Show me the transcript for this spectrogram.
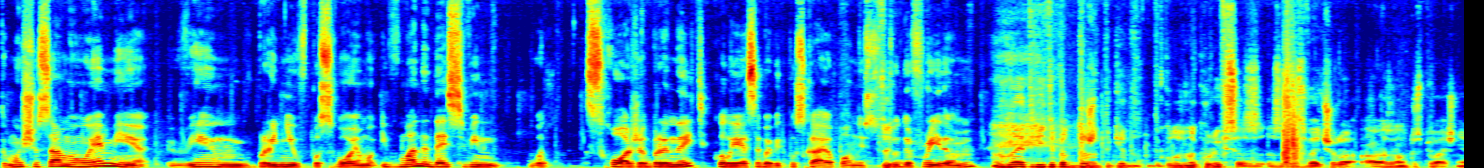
Тому що саме у Емі він бринів по-своєму, і в мене десь він от схоже бринить, коли я себе відпускаю повністю to the freedom. Ну, неї такі, типу, дуже такі, коли накурився з, з, з вечора, а зранку співаєш, ні?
